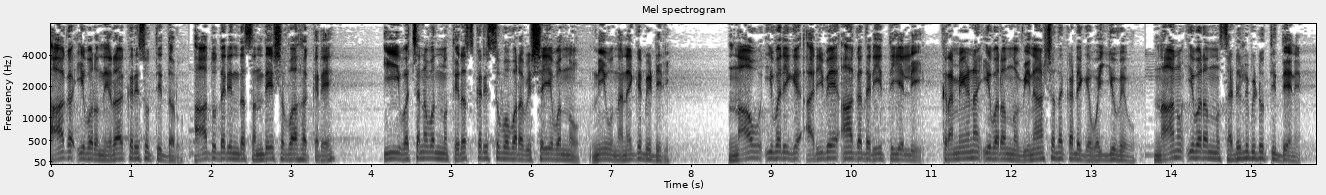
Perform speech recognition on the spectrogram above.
ಆಗ ಇವರು ನಿರಾಕರಿಸುತ್ತಿದ್ದರು. ಆದುದರಿಂದ ಸಂದೇಶವಾಹಕರೇ, ಈ ವಚನವನ್ನು ತಿರಸ್ಕರಿಸುವವರ ವಿಷಯವನ್ನು ನೀವು ನನಗೆ ಬಿಡಿರಿ. ನಾವು ಇವರಿಗೆ ಅರಿವೇ ಆಗದ ರೀತಿಯಲ್ಲಿ ಕ್ರಮೇಣ ಇವರನ್ನು ವಿನಾಶದ ಕಡೆಗೆ ಒಯ್ಯುವೆವು. ನಾನು ಇವರನ್ನು ಸಡಿಲು ಬಿಡುತ್ತಿದ್ದೇನೆ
